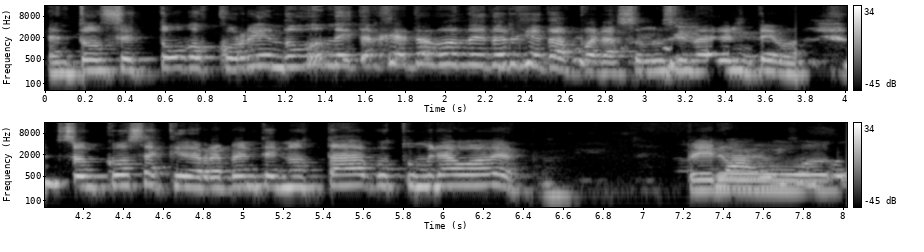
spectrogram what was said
Entonces todos corriendo, ¿dónde hay tarjeta? ¿Dónde hay tarjeta? Para solucionar el tema. Son cosas que de repente no estás acostumbrado a ver. Pero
